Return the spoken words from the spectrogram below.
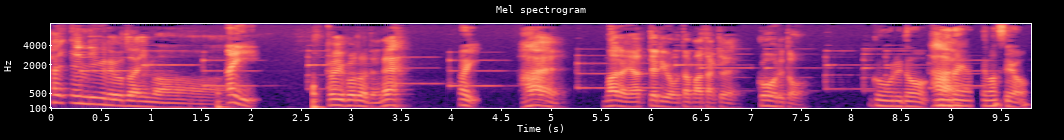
はい、エンディングでございます。はい。ということでね。はい。はい。まだやってるよ、おた畑、ゴールド。ゴールド、はいまだやってますよ。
